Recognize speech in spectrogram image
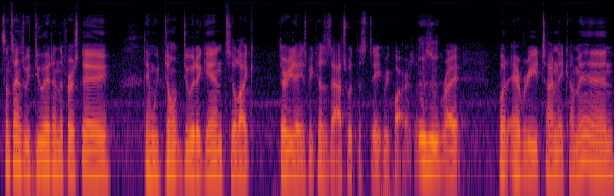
sometimes we do it in the first day, then we don't do it again till like 30 days because that's what the state requires us, Mhm. right? But every time they come in,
